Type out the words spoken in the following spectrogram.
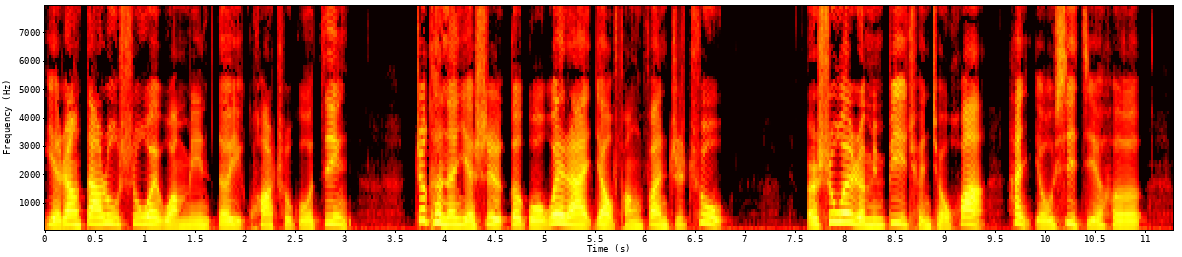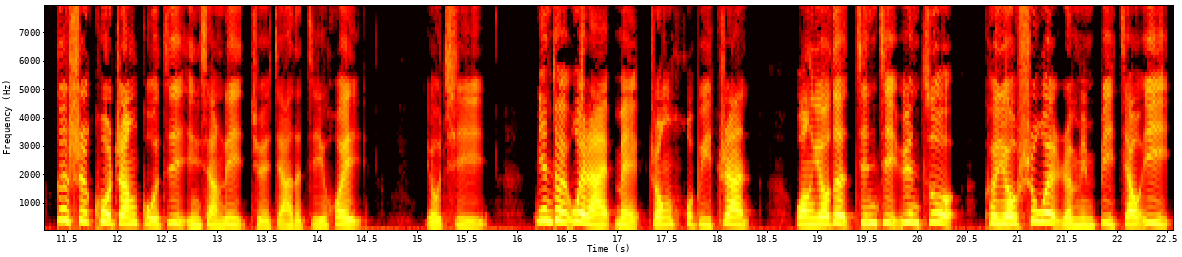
也让大陆数位网民得以跨出国境，这可能也是各国未来要防范之处。而数位人民币全球化和游戏结合，更是扩张国际影响力绝佳的机会。尤其面对未来美中货币战，网游的经济运作。可由数位人民币交易，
